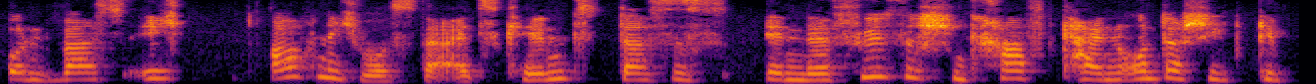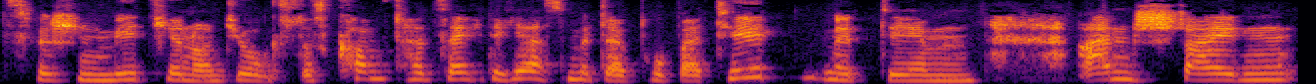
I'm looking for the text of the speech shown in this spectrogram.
Und was ich auch nicht wusste als Kind, dass es in der physischen Kraft keinen Unterschied gibt zwischen Mädchen und Jungs. Das kommt tatsächlich erst mit der Pubertät, mit dem Ansteigen,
